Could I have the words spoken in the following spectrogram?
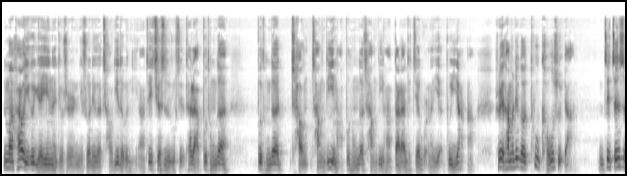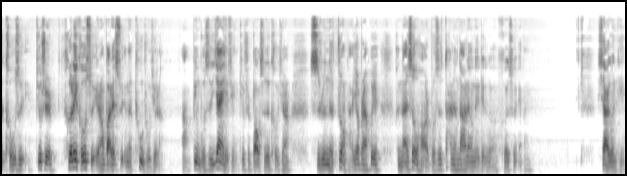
那么还有一个原因呢，就是你说这个草地的问题啊，这确实如此，他俩不同的。不同的场场地嘛，不同的场地哈带来的结果呢也不一样啊，所以他们这个吐口水啊，你这真是口水，就是喝了一口水，然后把这水呢吐出去了啊，并不是咽下去，就是保持口腔湿润的状态，要不然会很难受哈，而不是大量大量的这个喝水啊。下一个问题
